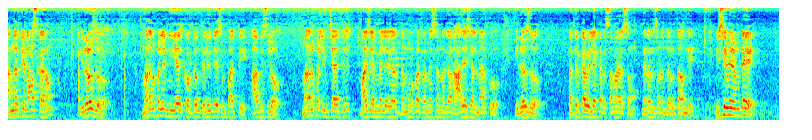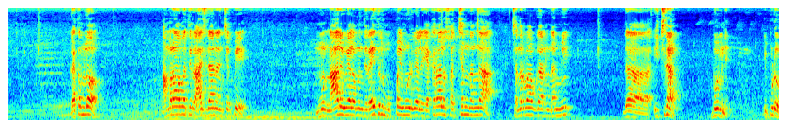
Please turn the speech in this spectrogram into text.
అందరికీ నమస్కారం. ఈరోజు మదనపల్లి నియోజకవర్గం తెలుగుదేశం పార్టీ ఆఫీసులో మదనపల్లి ఇన్ఛార్జి మాజీ ఎమ్మెల్యే గారు దమ్మలపాటి రమేష్ అన్న గారు ఆదేశాల మేరకు ఈరోజు పత్రికా విలేకరుల సమావేశం నిర్వహించడం జరుగుతూ ఉంది విషయం ఏమిటంటే గతంలో అమరావతి రాజధాని అని చెప్పి నాలుగు వేల మంది రైతులు ముప్పై మూడు వేల ఎకరాలు స్వచ్ఛందంగా చంద్రబాబు గారిని నమ్మి ద- ఇచ్చినారు. భూమిని. ఇప్పుడు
